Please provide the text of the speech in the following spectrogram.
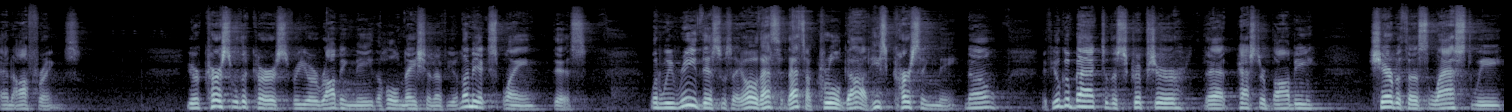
and offerings. You're cursed with a curse, for you are robbing me, the whole nation of you. Let me explain this. When we read this, we say, oh, that's, that's a cruel God. He's cursing me. No. If you'll go back to the scripture that Pastor Bobby shared with us last week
